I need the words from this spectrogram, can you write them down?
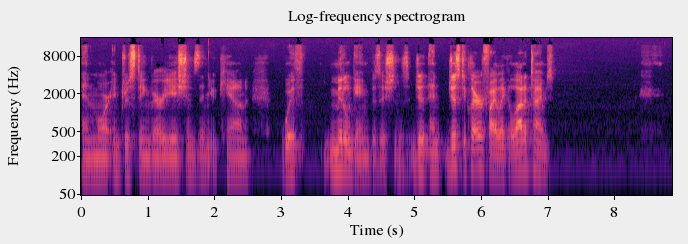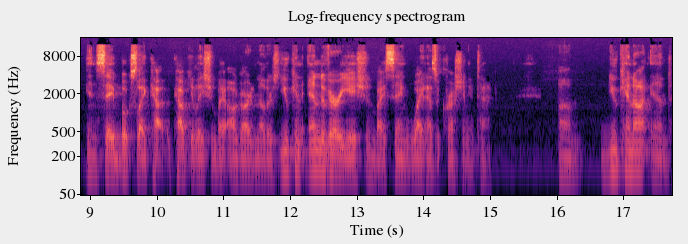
and more interesting variations than you can with middle game positions. And just to clarify, like a lot of times in say books like Cal- Calculation by Aagaard and others, you can end a variation by saying white has a crushing attack. Um, you cannot end.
